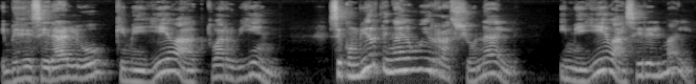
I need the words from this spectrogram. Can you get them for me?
en vez de ser algo que me lleva a actuar bien, se convierte en algo irracional y me lleva a hacer el mal,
